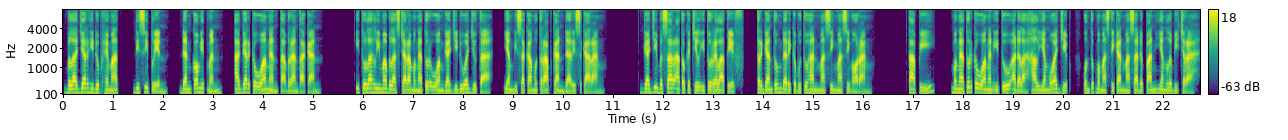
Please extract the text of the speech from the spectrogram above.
Belajar hidup hemat, disiplin, dan komitmen, agar keuangan tak berantakan. Itulah 15 cara mengatur uang gaji 2 juta, yang bisa kamu terapkan dari sekarang. Gaji besar atau kecil itu relatif, tergantung dari kebutuhan masing-masing orang. Tapi, mengatur keuangan itu adalah hal yang wajib, untuk memastikan masa depan yang lebih cerah.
